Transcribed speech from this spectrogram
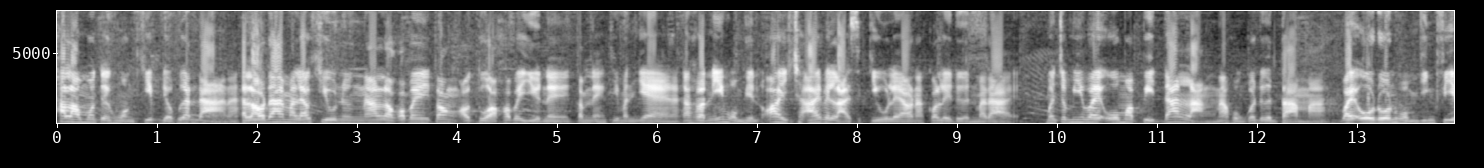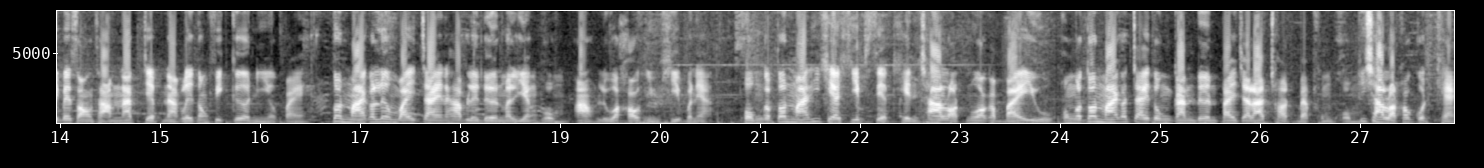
ถ้าเราโมวแต่ห่วงคลิปเดี๋ยวเพื่อนด่านะแต่เราได้มาแล้วคิวหนึ่งนะ เราก็ไม่ต้องเอาตัวเข้าไปยืนในตำแหน่งที่มันแย่นะแต่ตอนนี้ผมเห็นอ้อยใช้ไปหลายสกิลแล้วนะก็เลยเดินมาได้ มันจะมีไวโอมาปิดด้านหลังนะ ผมก็เดินตามมาไวโอโดนผมยิงฟรีไป2-3นัดเจ็บหนักเลยต้องฟิกเกอร์หนีออกไป ต้นไม้ก็เริ่มไว้ใจนะครับเลยเดินมาเลี้ยงผมอ้าวหรือว่าเขาหิวคลิปวะเนี่ย ผมกับต้นไม้ที่เคลียร์คลิปเสร็จเห็นชาลอตนัวกับไบอยู่ ผมกับต้นไม้ก็ใจตรงกันเดินไปจะรัดช็อตแบบคมๆที่ชาลอตเขากดแข็ง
